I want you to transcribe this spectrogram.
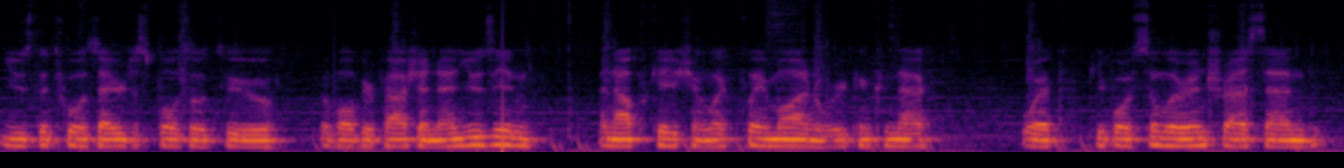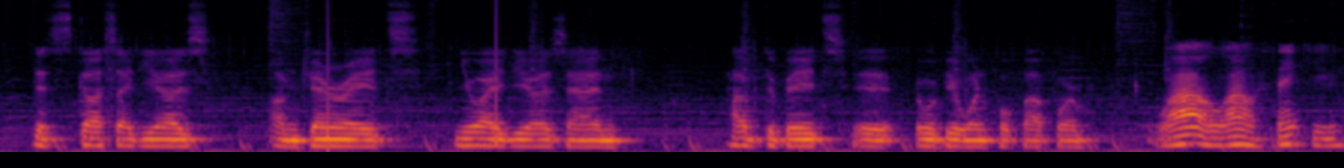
use the tools at your disposal to evolve your passion. And using an application like Flame On, where you can connect with people with similar interests and discuss ideas, um, generate new ideas, and have debates, it, it would be a wonderful platform. Wow, wow, thank you.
